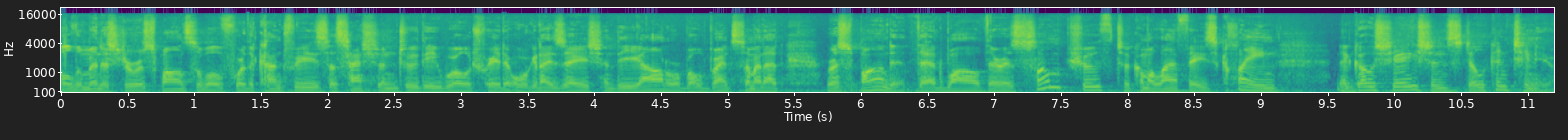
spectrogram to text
Well, the minister responsible for the country's accession to the World Trade Organization, the Honorable Brent Symonette, responded that while there is some truth to Komolafe's claim, negotiations still continue.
